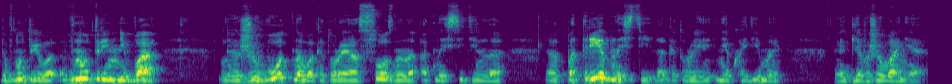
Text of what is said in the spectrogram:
внутреннего, внутреннего животного, которое осознанно относительно потребностей, да, которые необходимы для выживания.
